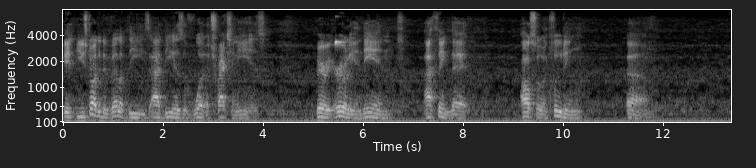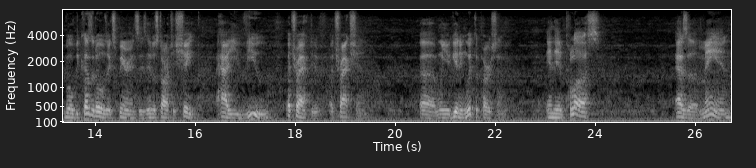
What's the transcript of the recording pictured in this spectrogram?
it. You start to develop these ideas of what attraction is very early, and then I think that also including um, well, because of those experiences, it'll start to shape how you view attractive attraction uh, when you're getting with the person, and then plus, as a man,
